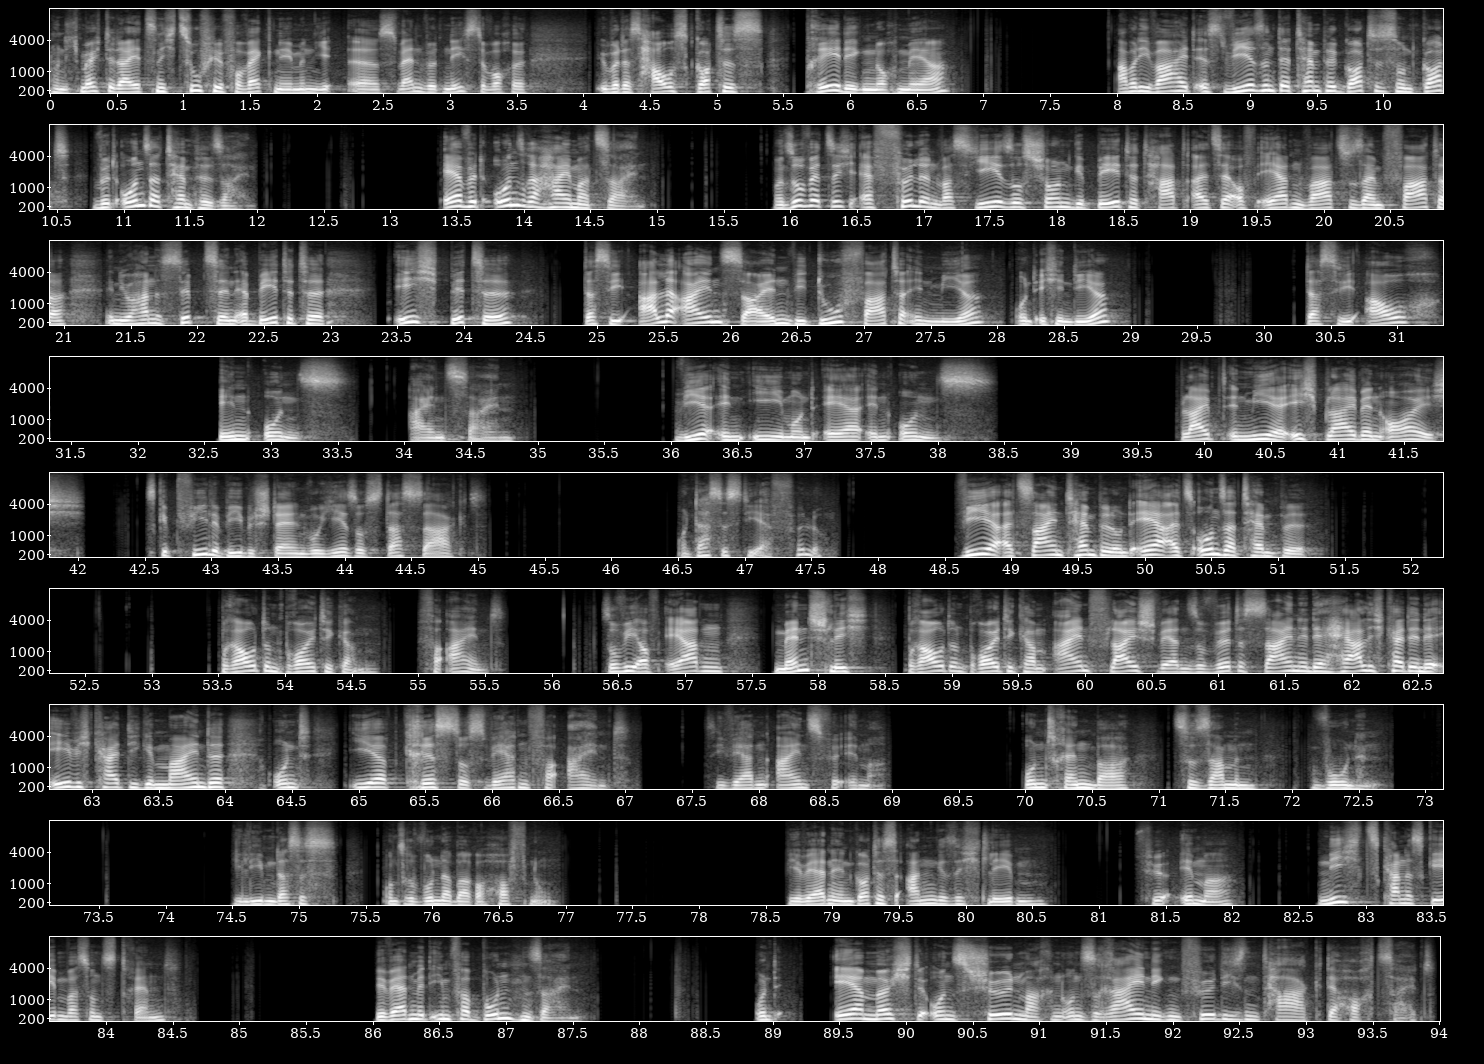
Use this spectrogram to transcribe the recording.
Und ich möchte da jetzt nicht zu viel vorwegnehmen. Äh, Sven wird nächste Woche über das Haus Gottes predigen noch mehr. Aber die Wahrheit ist, wir sind der Tempel Gottes und Gott wird unser Tempel sein. Er wird unsere Heimat sein. Und so wird sich erfüllen, was Jesus schon gebetet hat, als er auf Erden war zu seinem Vater in Johannes 17. Er betete, ich bitte, dass sie alle eins seien, wie du, Vater, in mir und ich in dir, dass sie auch in uns eins seien. Wir in ihm und er in uns. Bleibt in mir, ich bleibe in euch. Es gibt viele Bibelstellen, wo Jesus das sagt. Und das ist die Erfüllung. Wir als sein Tempel und er als unser Tempel. Braut und Bräutigam vereint. So wie auf Erden menschlich Braut und Bräutigam ein Fleisch werden, so wird es sein in der Herrlichkeit, in der Ewigkeit. Die Gemeinde und ihr Christus werden vereint. Sie werden eins für immer, untrennbar zusammen wohnen. Ihr Lieben, das ist unsere wunderbare Hoffnung. Wir werden in Gottes Angesicht leben für immer. Nichts kann es geben, was uns trennt. Wir werden mit ihm verbunden sein. Und er möchte uns schön machen, uns reinigen für diesen Tag der Hochzeit.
